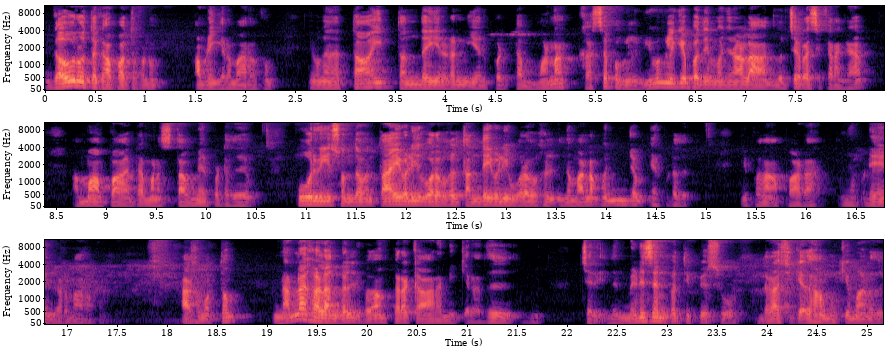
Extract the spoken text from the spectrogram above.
கௌரவத்தை காப்பாற்றிக்கணும் அப்படிங்கிற மாதிரி இருக்கும். இவங்க அந்த தாய் தந்தையருடன் ஏற்பட்ட மனக்கசப்புகள் இவங்களுக்கே பார்த்தீங்கன்னா கொஞ்ச நாளாக அந்த விருச்சக ராசிக்காரங்க அம்மா அப்பா கிட்ட மனஸ்தாபம் ஏற்பட்டது. பூர்வீக சொந்தம் தாய் வழி உறவுகள் தந்தை வழி உறவுகள் இந்த மாதிரிலாம் கொஞ்சம் ஏற்பட்டது. இப்போ தான் அப்பாடா கொஞ்சம் அப்படியேங்கிற மாதிரி இருக்கும். ஆக மொத்தம் நல்ல காலங்கள் இப்போ தான் பிறக்க ஆரம்பிக்கிறது. சரி இந்த மெடிசன் பற்றி பேசுவோம். இந்த ராசிக்கு அதான் முக்கியமானது.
